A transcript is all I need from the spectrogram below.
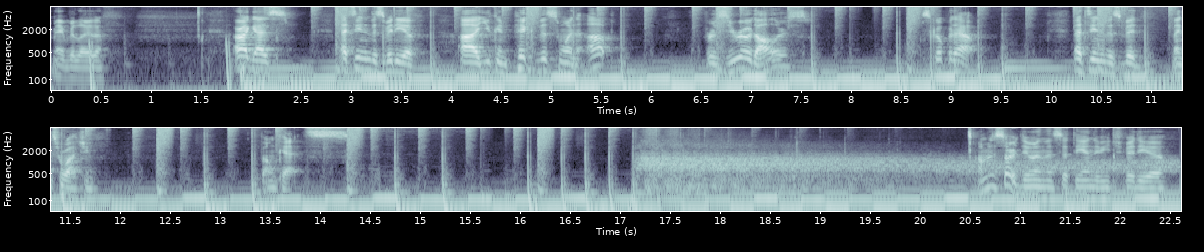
Maybe later. Alright, guys. That's the end of this video. Uh, you can pick this one up for $0. Scope it out. That's the end of this vid. Thanks for watching. Phone Cats. I'm gonna start doing this at the end of each video.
